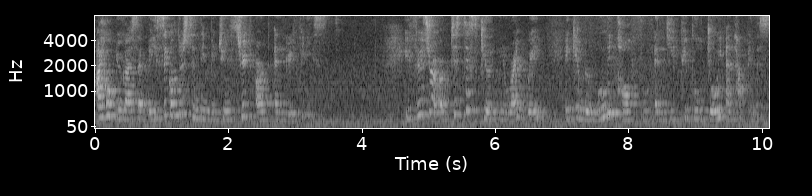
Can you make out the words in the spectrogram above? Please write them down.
I hope you guys have basic understanding between street art and graffitis. If you use your artistic skill in the right way, it can be really powerful and give people joy and happiness.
